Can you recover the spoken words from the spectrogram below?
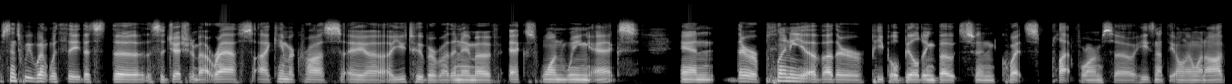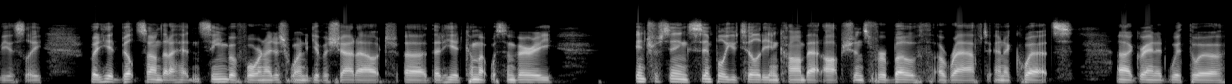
since we went with the, the the the suggestion about rafts, I came across a, uh, a YouTuber by the name of X1 Wing X, and there are plenty of other people building boats and quetz platforms. So he's not the only one, obviously, but he had built some that I hadn't seen before, and I just wanted to give a shout out uh, that he had come up with some very interesting, simple utility and combat options for both a raft and a Quetz. Uh, granted, with the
